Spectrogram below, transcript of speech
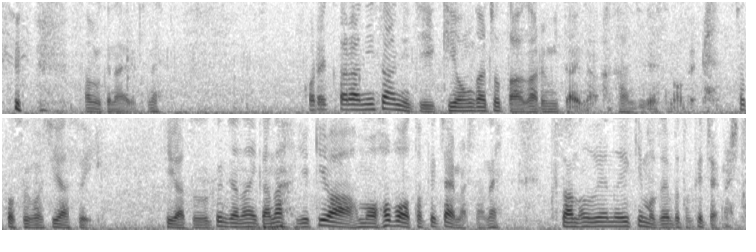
寒くないですね。これから23日気温がちょっと上がるみたいな感じですのでちょっと過ごしやすい日が続くんじゃないかな。雪はもうほぼ溶けちゃいましたね。草の上の雪も全部溶けちゃいました、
